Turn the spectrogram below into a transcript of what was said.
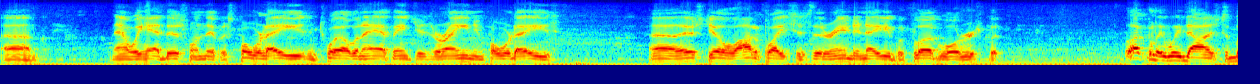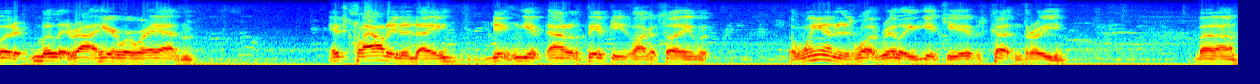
uh, now we had this one that was four days and 12 and a half inches of rain in four days. Uh, there's still a lot of places that are inundated with floodwaters but Luckily, we dodged the bullet, bullet right here where we're at, and it's cloudy today. Didn't get out of the 50s, like I say, but the wind is what really gets you. It was cutting through you. But uh,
